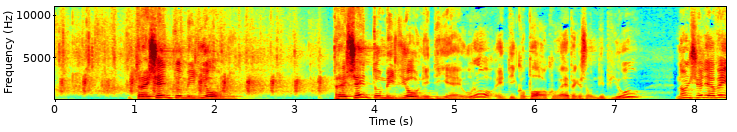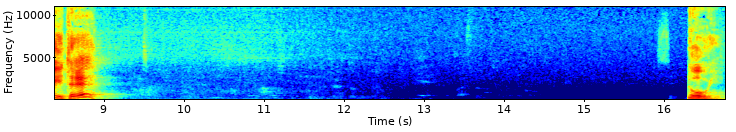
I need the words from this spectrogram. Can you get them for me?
300 milioni. 300 milioni di euro, e dico poco eh, perché sono di più, non ce li avete? Noi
